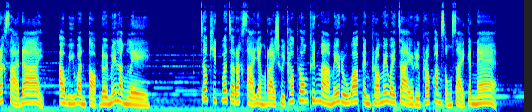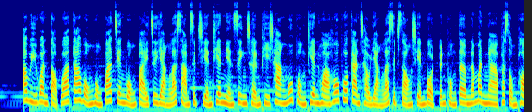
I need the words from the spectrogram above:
รักษาได้อวีวันตอบโดยไม่ลังเล เจ้าคิดว่าจะรักษาอย่างไรชุยเท่าพล่งขึ้นมาไม่รู้ว่าเป็นเพราะไม่ไว้ใจหรือเพราะความสงสัยกันแน่ อวีวันตอบว่าต้าหวงหงป้าเจียงหวงไปจืออย่างละ 30 เฉียนเทียนเหนียนซิงเฉินผีชางมู่ผงเทียนหัวโฮพวกการเฉาอย่างละ 12 เฉียนบดเป็นผงเติมน้ำมันงาผสมพอ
